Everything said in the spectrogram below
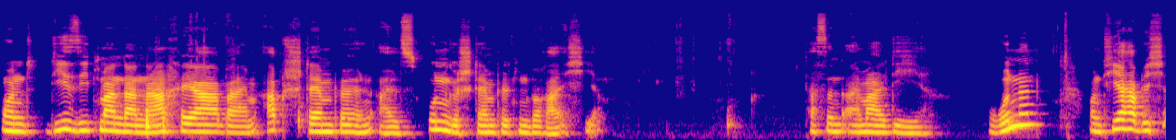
Und die sieht man dann nachher beim Abstempeln als ungestempelten Bereich hier. Das sind einmal die Runden. Und hier habe ich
